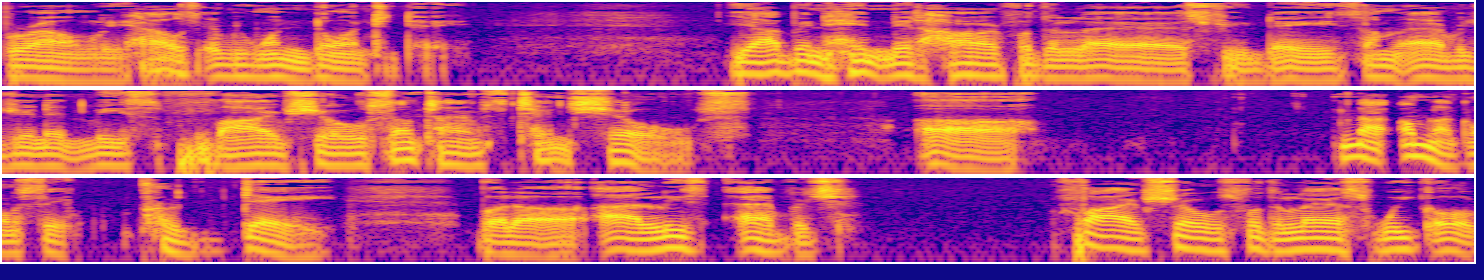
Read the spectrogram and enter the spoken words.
Brownlee. How's everyone doing today? Yeah, I've been hitting it hard for the last few days. I'm averaging at least five shows, sometimes 10 shows. Uh, not, I'm not to say per day, but, uh, I at least average five shows for the last week or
